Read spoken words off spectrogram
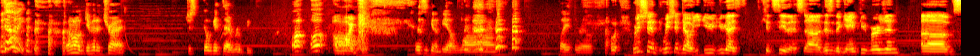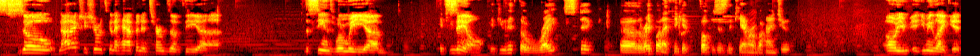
it? Tell me. I don't know. Give it a try. Just go get that rupee. Oh, oh, oh my! God. This is gonna be a long playthrough. We should we should know. You you guys can see this. Uh, this is the GameCube version. Um, so not actually sure what's going to happen in terms of the uh, the scenes when we um, If you, sail. if you hit the right stick, uh, the right button, I think it focuses the camera behind you. Oh, you you mean like it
